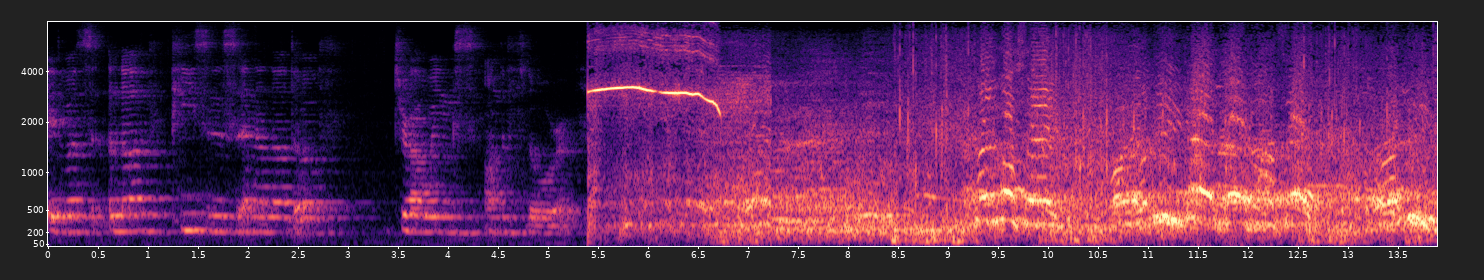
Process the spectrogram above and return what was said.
it was a lot of pieces and a lot of drawings on the floor. Al Marseille! Marseille!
